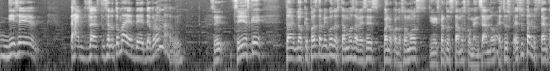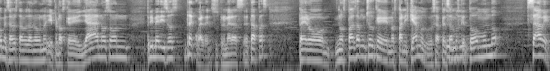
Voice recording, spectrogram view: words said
dice... ah, hasta se lo toma de, de- de broma, güey. Sí, sí, es que ta- lo que pasa también cuando estamos a veces, bueno, cuando somos inexpertos estamos comenzando. Esto es, esto es para los que están comenzando, estamos dando uno. Y para los que ya no son primerizos, recuerden sus primeras etapas. Pero nos pasa mucho que nos paniqueamos, güey. O sea, pensamos que todo mundo sabe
